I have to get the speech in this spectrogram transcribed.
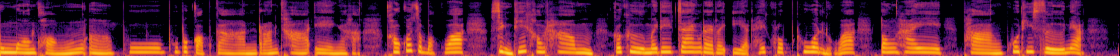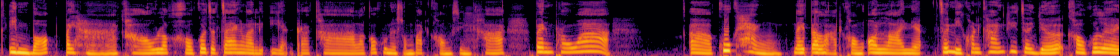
มุมมองของอผู้ผู้ประกอบการร้านค้าเองอะค่ะเขาก็จะบอกว่าสิ่งที่เขาทำก็คือไม่ได้แจ้งรายละเอียดให้ครบถ้วน หรือว่าต้องให้ทางผู้ที่ซื้อเนี่ย อินบ็อกไปหาเขาแล้วเขาก็จะแจ้งรายละเอียดราคา แล้วก็คุณสมบัติของสินค้า เป็นเพราะว่าคู่แข่งในตลาดของออนไลน์เนี่ยจะมีค่อนข้างที่จะเยอะเขาก็เลย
